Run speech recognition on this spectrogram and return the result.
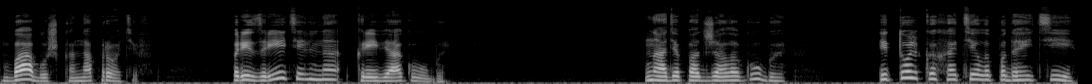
бабушка напротив, презрительно кривя губы. Надя поджала губы и только хотела подойти,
